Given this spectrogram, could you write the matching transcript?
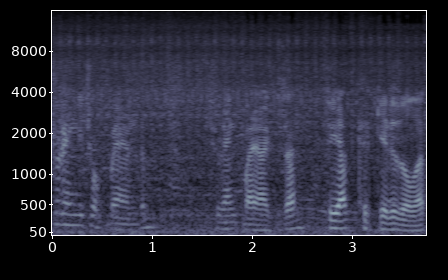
Şu rengi çok beğendim. Şu renk bayağı güzel. Fiyat 47 dolar.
